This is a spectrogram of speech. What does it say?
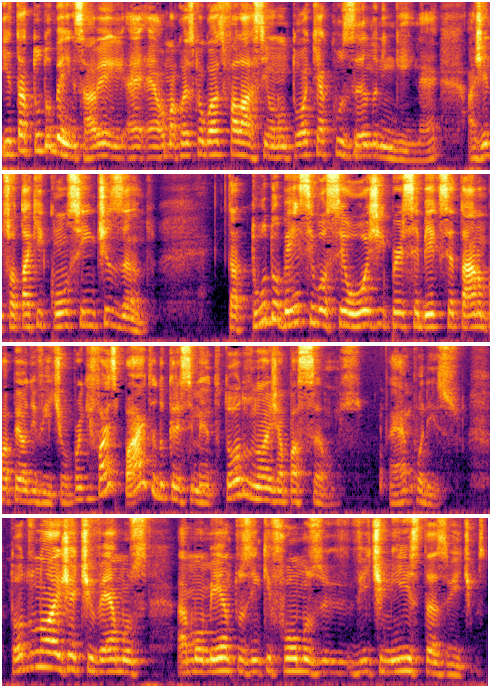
E tá tudo bem, sabe? É, é, uma coisa que eu gosto de falar assim, eu não tô aqui acusando ninguém, né? A gente só tá aqui conscientizando. Tá tudo bem se você hoje perceber que você tá num papel de vítima, porque faz parte do crescimento. Todos nós já passamos, né? Por isso. Todos nós já tivemos ah, momentos em que fomos vitimistas, vítimas.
